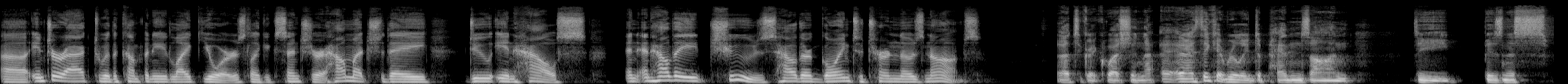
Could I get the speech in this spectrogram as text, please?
uh, interact with a company like yours, like Accenture, how much they do in house, and, and how they choose how they're going to turn those knobs? That's a great question. And I think it really depends on the business,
